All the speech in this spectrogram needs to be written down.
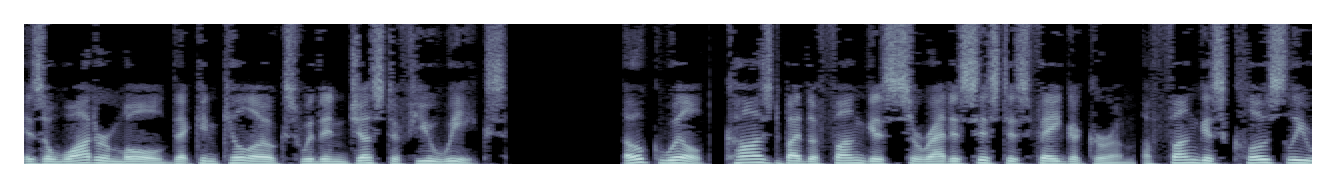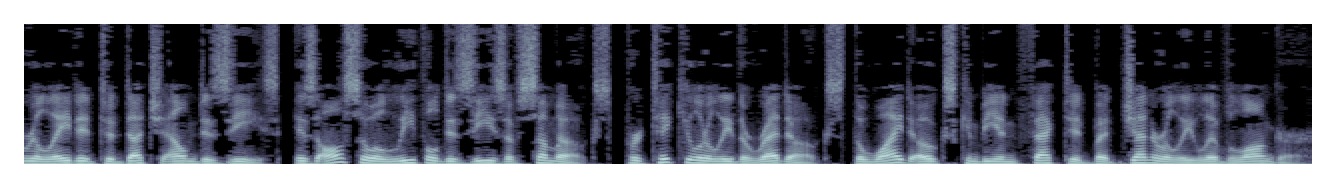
is a water mold that can kill oaks within just a few weeks. Oak wilt, caused by the fungus Ceratocystis fagacearum a fungus closely related to Dutch elm disease, is also a lethal disease of some oaks, particularly the red oaks the white oaks can be infected but generally live longer.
